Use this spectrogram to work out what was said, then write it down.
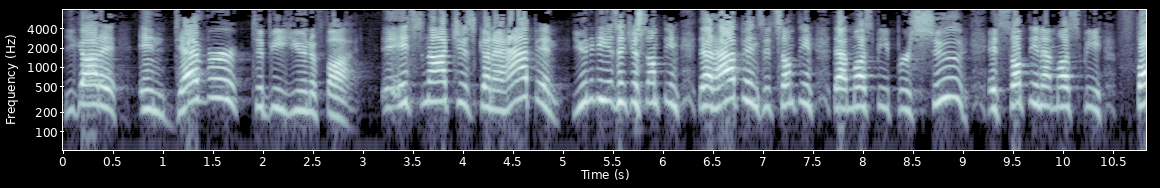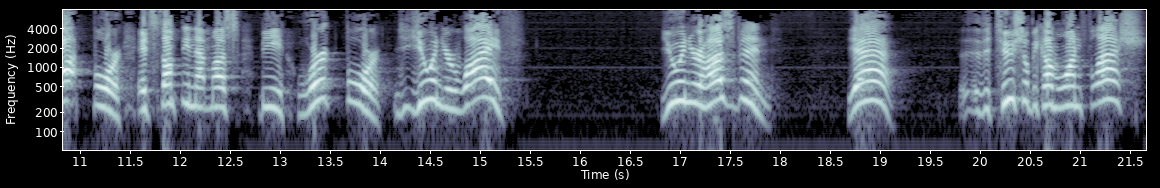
You gotta endeavor to be unified. It's not just gonna happen. Unity isn't just something that happens. It's something that must be pursued. It's something that must be fought for. It's something that must be worked for. You and your wife. You and your husband. Yeah. The two shall become one flesh.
